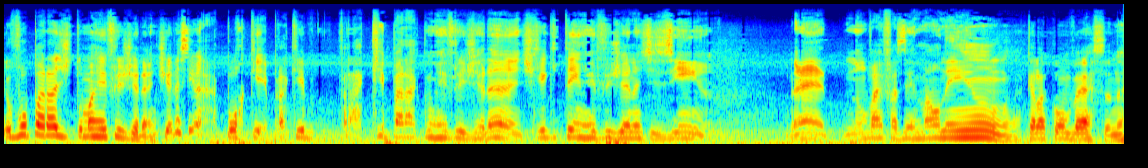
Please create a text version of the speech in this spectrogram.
eu vou parar de tomar refrigerante. Ele assim, ah, por quê? Pra que, pra que parar com refrigerante? O que, que tem um refrigerantezinho? Né? Não vai fazer mal nenhum. Aquela conversa, né?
